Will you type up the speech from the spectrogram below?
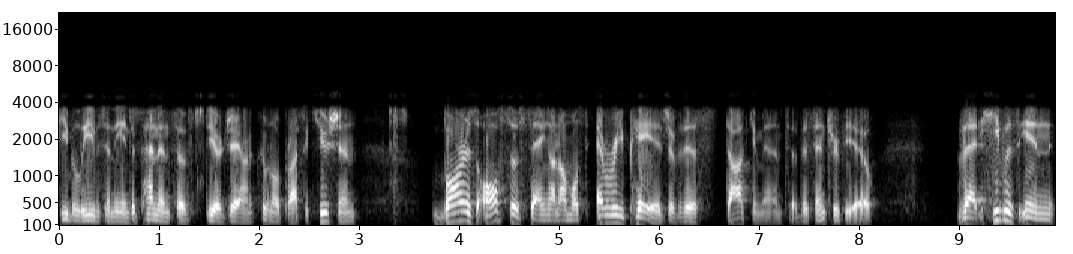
he believes in the independence of DOJ on criminal prosecution, Barr is also saying on almost every page of this document, of this interview, that he was in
